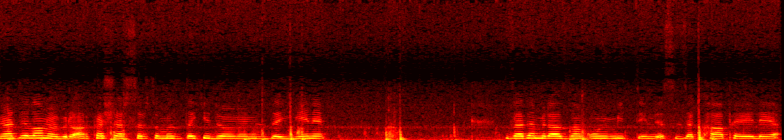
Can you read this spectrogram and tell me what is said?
Nerede lan öbürü? Arkadaşlar sırtımızdaki dövmemiz de yeni. Zaten birazdan oyun bittiğinde size KPL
